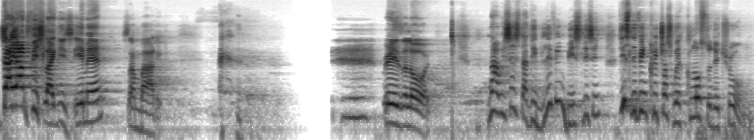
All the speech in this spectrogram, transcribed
Giant fish like this. Amen. Somebody. Praise the Lord. Now he says that the living beasts, listen, these living creatures were close to the throne,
